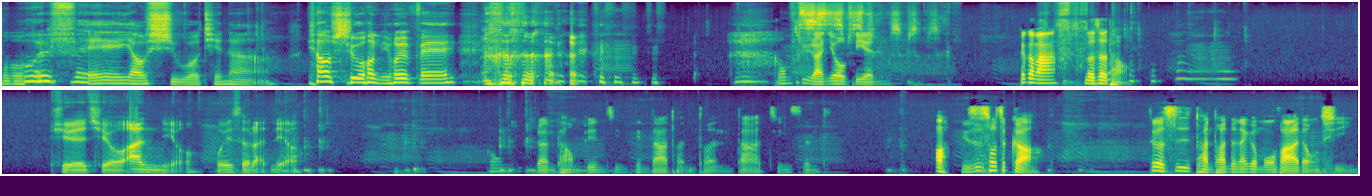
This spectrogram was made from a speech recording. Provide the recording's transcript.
我会飞，要输哦！天哪，要输哦！你会飞？工具栏右边，这个吗？垃圾桶。雪球按钮，灰色燃料。工具栏旁边，今天打团团打进身体。哦，你是说这个？这个是团团的那个魔法的东西。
